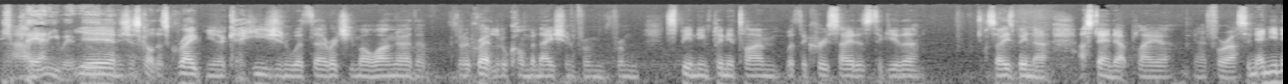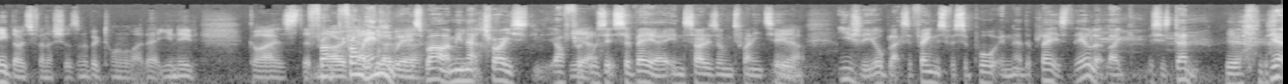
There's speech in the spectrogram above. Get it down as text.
He can play anywhere. really. yeah, and he's just got this great, you know, cohesion with uh, Richie Mo'unga. They've got a great little combination from from spending plenty of time with the Crusaders together. So he's been a, a standout player, you know, for us. And, and you need those finishers in a big tournament like that. You need guys that know From, how from anywhere as well. I mean, Yeah. that try off Yeah. was it Savea inside his own 22. Yeah. Usually, All Blacks are famous for supporting other players. They all look like this is done. Yeah, Yeah,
